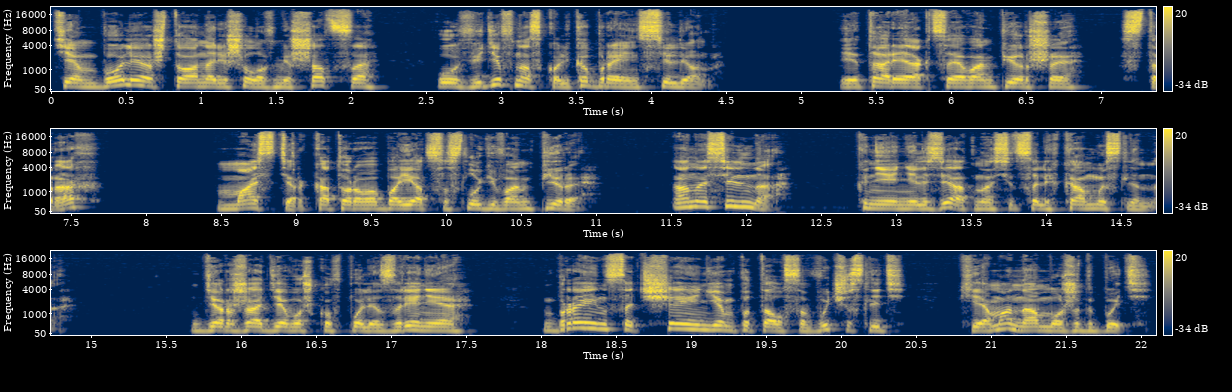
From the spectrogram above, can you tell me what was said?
Тем более, что она решила вмешаться, увидев, насколько Брейн силен. И та реакция вампирши – страх? Мастер, которого боятся слуги-вампиры. Она сильна. К ней нельзя относиться легкомысленно. Держа девушку в поле зрения, Брейн с отчаянием пытался вычислить, кем она может быть.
